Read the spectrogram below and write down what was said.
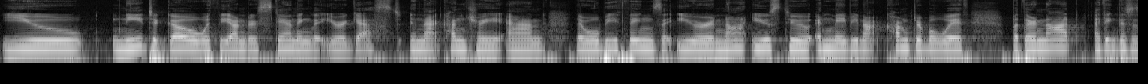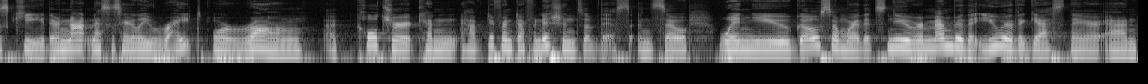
you need to go with the understanding that you're a guest in that country and there will be things that you're not used to and maybe not comfortable with, but they're not, I think this is key, they're not necessarily right or wrong. A culture can have different definitions of this. And so when you go somewhere that's new, remember that you are the guest there and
